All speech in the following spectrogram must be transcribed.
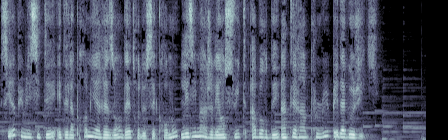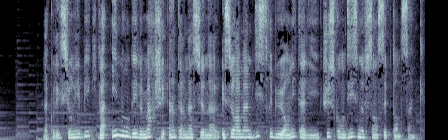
Si la publicité était la première raison d'être de ces chromos, les images allaient ensuite aborder un terrain plus pédagogique. La collection Liebig va inonder le marché international et sera même distribuée en Italie jusqu'en 1975.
